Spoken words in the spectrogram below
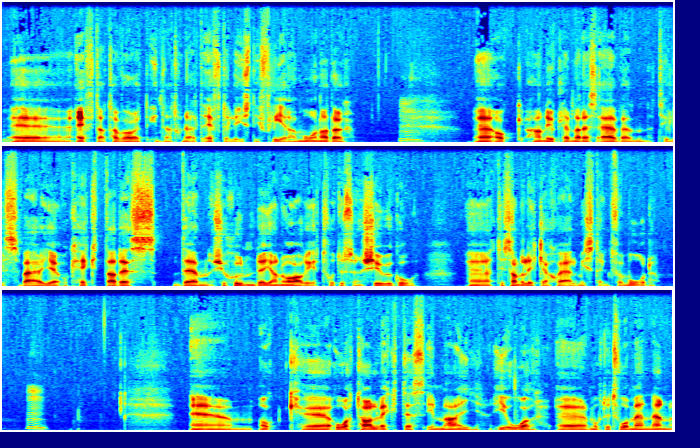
Mm. Eh, efter att ha varit internationellt efterlyst i flera månader. Mm. Eh, och han utlämnades även till Sverige och häktades den 27 januari 2020 eh, till sannolika skäl misstänkt för mord. Mm. Ehm, och eh, åtal väcktes i maj i år mot de två männen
